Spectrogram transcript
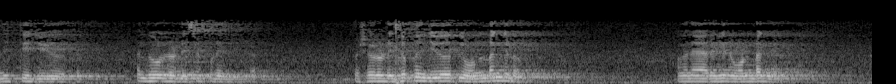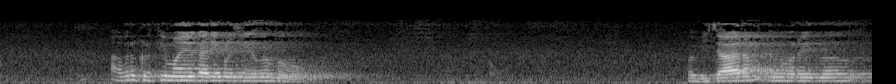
നിത്യജീവിതത്തിൽ. എന്തുകൊണ്ട് ഡിസിപ്ലിൻ ഇല്ല. പക്ഷെ ഒരു ഡിസിപ്ലിൻ ജീവിതത്തിൽ ഉണ്ടെങ്കിലും അങ്ങനെ ആരെങ്കിലും ഉണ്ടെങ്കിൽ അവർ കൃത്യമായ കാര്യങ്ങൾ ചെയ്തുകൊണ്ട് പോകും അപ്പൊ വിചാരം എന്ന് പറയുന്നത്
